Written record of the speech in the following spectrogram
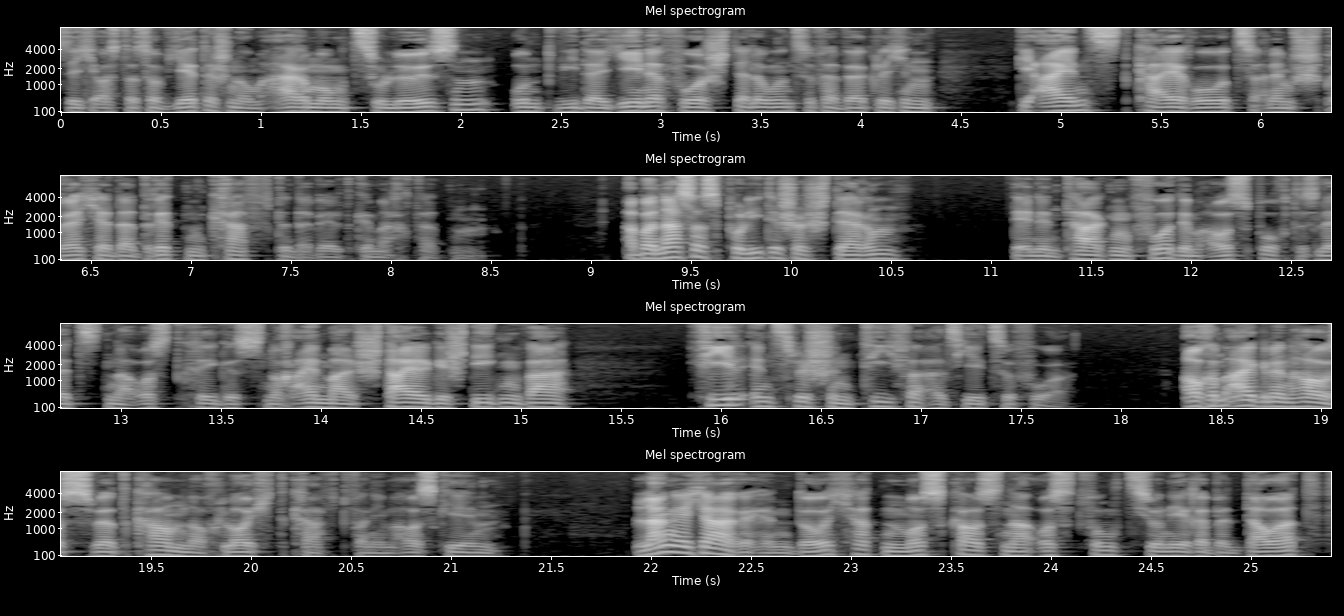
sich aus der sowjetischen Umarmung zu lösen und wieder jene Vorstellungen zu verwirklichen, die einst Kairo zu einem Sprecher der dritten Kraft in der Welt gemacht hatten. Aber Nassers politischer Stern, der in den Tagen vor dem Ausbruch des letzten Nahostkrieges noch einmal steil gestiegen war, fiel inzwischen tiefer als je zuvor. Auch im eigenen Haus wird kaum noch Leuchtkraft von ihm ausgehen. Lange Jahre hindurch hatten Moskaus Nahostfunktionäre bedauert,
